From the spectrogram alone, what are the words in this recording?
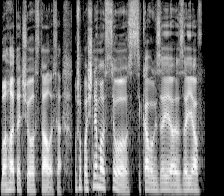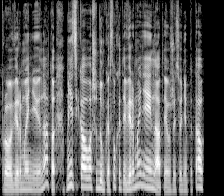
багато чого сталося. Ну що, почнемо з цього, з цікавих заяв про Вірменію і НАТО. Мені цікава ваша думка. Слухайте, Вірменія і НАТО. Я вже сьогодні питав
